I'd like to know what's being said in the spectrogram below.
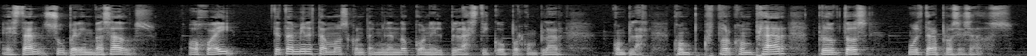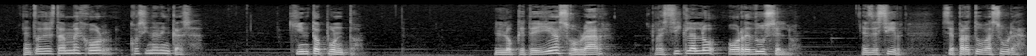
están súper envasados. Ojo ahí, te también estamos contaminando con el plástico por comprar, comprar, por comprar productos ultraprocesados. Entonces está mejor cocinar en casa. Quinto punto. Lo que te llegue a sobrar, recíclalo o redúcelo. Es decir, separa tu basura,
